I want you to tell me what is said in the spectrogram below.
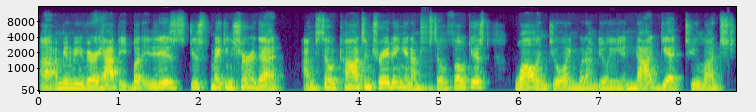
uh, I'm going to be very happy. But it is just making sure that I'm still concentrating and I'm still focused while enjoying what I'm doing and not get too much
